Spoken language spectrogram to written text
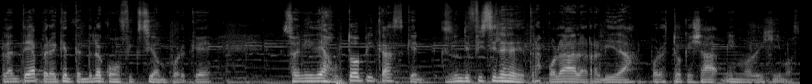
plantea, pero hay que entenderlo como ficción, porque son ideas utópicas que, son difíciles de traspolar a la realidad, por esto que ya mismo dijimos.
